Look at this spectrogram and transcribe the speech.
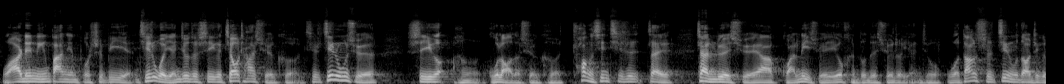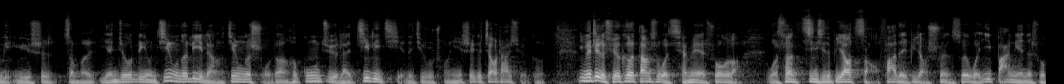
我二零零八年博士毕业，其实我研究的是一个交叉学科。其实金融学是一个很古老的学科，创新其实在战略学呀、管理学也有很多的学者研究。我当时进入到这个领域是怎么研究利用金融的力量、金融的手段和工具来激励企业的技术创新，是一个交叉学科。因为这个学科当时我前面也说过了，我算进去的比较早，发的也比较顺，所以我一八年的时候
